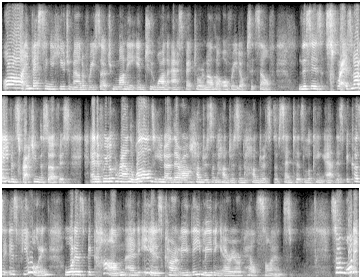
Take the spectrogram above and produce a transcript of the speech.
or are investing a huge amount of research money into one aspect or another of redox itself. This is it's not even scratching the surface. And if we look around the world, you know, there are hundreds and hundreds and hundreds of centers looking at this because it is fueling what has become and is currently the leading area of health science. So what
